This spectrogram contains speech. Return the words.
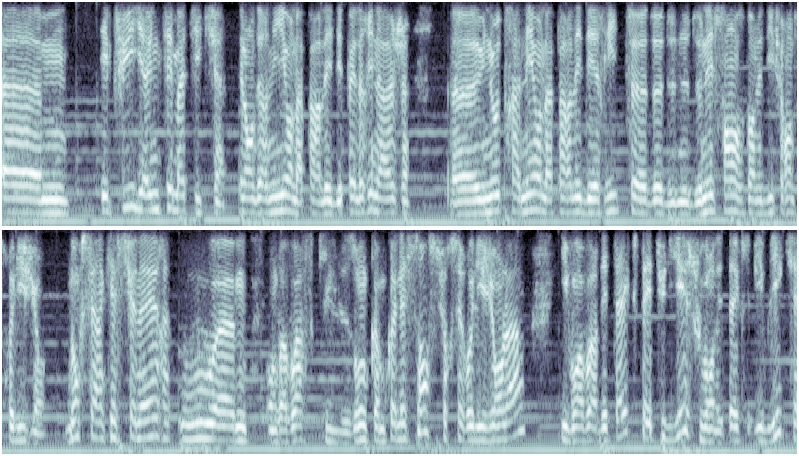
Euh, et puis il y a une thématique. L'an dernier, on a parlé des pèlerinages. Euh, une autre année, on a parlé des rites de, de, de naissance dans les différentes religions. Donc c'est un questionnaire où euh, on va voir ce qu'ils ont comme connaissance sur ces religions-là. Ils vont avoir des textes à étudier, souvent des textes bibliques,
